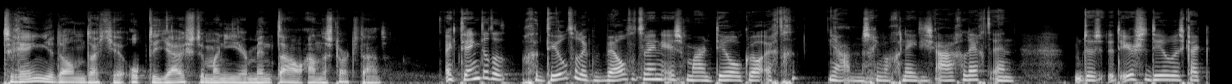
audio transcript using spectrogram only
train je dan dat je op de juiste manier mentaal aan de start staat? Ik denk dat het gedeeltelijk wel te trainen is, maar een deel ook wel echt, ja, misschien wel genetisch aangelegd. En dus het eerste deel is, kijk,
